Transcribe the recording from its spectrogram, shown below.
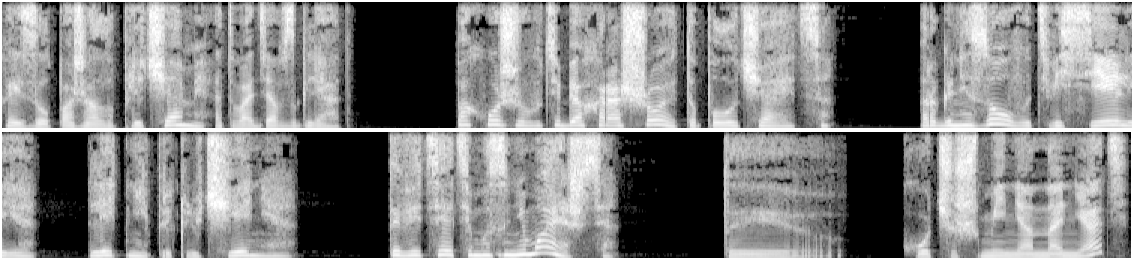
Хейзел пожала плечами, отводя взгляд. Похоже, у тебя хорошо это получается. Организовывать веселье, летние приключения. Ты ведь этим и занимаешься. Ты хочешь меня нанять?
